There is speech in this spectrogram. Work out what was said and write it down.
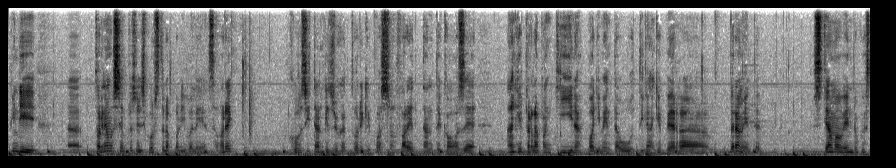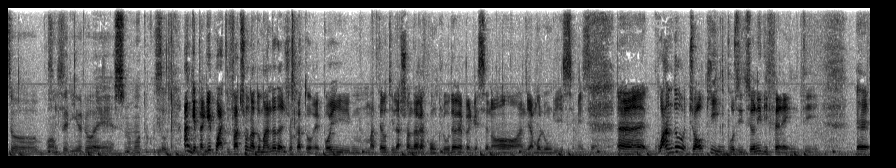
Quindi eh, torniamo sempre sul discorso della polivalenza. Vorrei così tanti giocatori che possono fare tante cose, anche per la panchina, poi diventa utile, anche per... Eh, veramente stiamo avendo questo buon sì, periodo sì. e sono molto curioso. Sì. Anche perché qua ti faccio una domanda dal giocatore, poi Matteo ti lascio andare a concludere perché sennò andiamo lunghissimi. Eh, quando giochi in posizioni differenti, eh,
